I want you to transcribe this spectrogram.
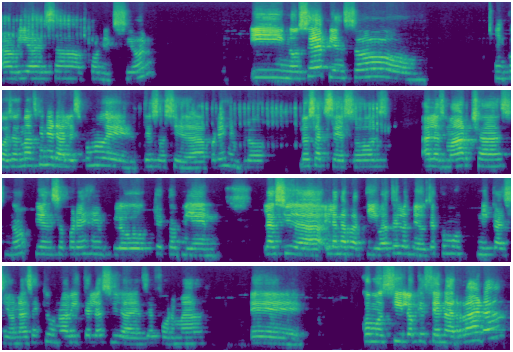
habría esa conexión. Y no sé, pienso en cosas más generales como de, de sociedad, por ejemplo, los accesos a las marchas, ¿no? Pienso, por ejemplo, que también la ciudad y las narrativas de los medios de comunicación hacen que uno habite las ciudades de forma eh, como si lo que se narrara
